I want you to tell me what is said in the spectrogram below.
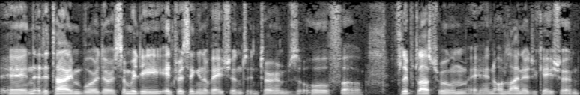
And at a time where there are some really interesting innovations in terms of uh, flipped classroom and online education,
